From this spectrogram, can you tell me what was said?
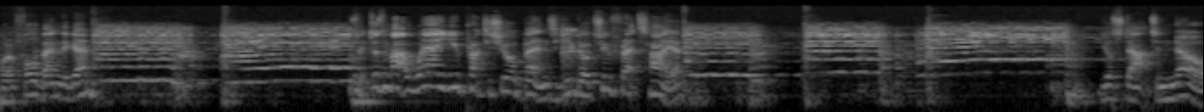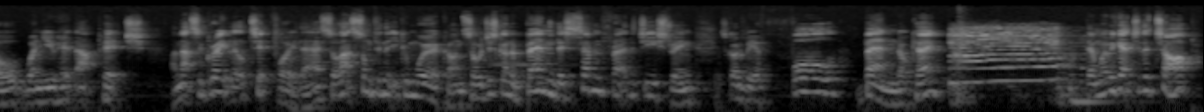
Or a full bend again. So it doesn't matter where you practice your bends, if you go two frets higher, you'll start to know when you hit that pitch. And that's a great little tip for you there. So that's something that you can work on. So we're just going to bend this seventh fret of the G string. It's going to be a full bend, okay? Then when we get to the top,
